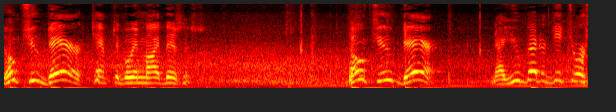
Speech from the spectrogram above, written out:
Don't you dare attempt to go in my business. Don't you dare. Now you better get your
